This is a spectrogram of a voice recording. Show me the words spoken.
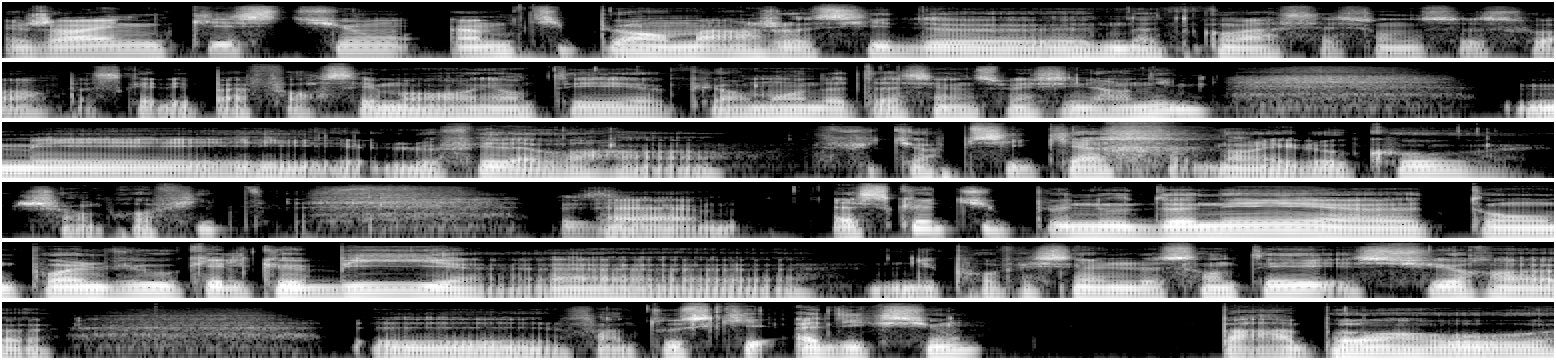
j'aurais une question un petit peu en marge aussi de notre conversation de ce soir, parce qu'elle n'est pas forcément orientée euh, purement data science, machine learning, mais le fait d'avoir un futur psychiatre dans les locaux, j'en profite. Est-ce que tu peux nous donner euh, ton point de vue ou quelques billes euh, du professionnel de santé sur euh, enfin, tout ce qui est addiction par rapport au,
